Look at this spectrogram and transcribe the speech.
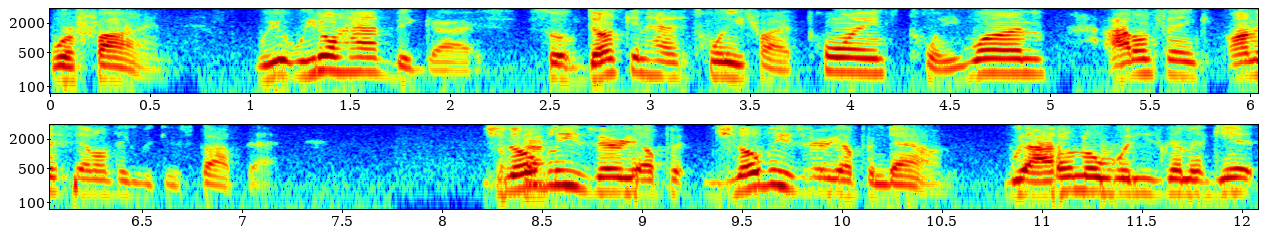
We're fine. We we don't have big guys. So if Duncan has 25 points, 21, I don't think honestly I don't think we can stop that. Ginobili is very up. Ginobili is very up and down. We, I don't know what he's going to get.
